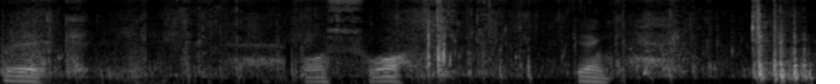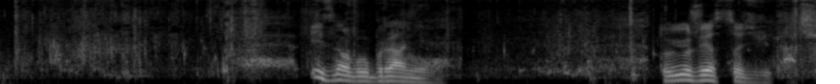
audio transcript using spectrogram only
Pyk. Poszło. Pięknie. I znowu branie. Tu już jest coś widać.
